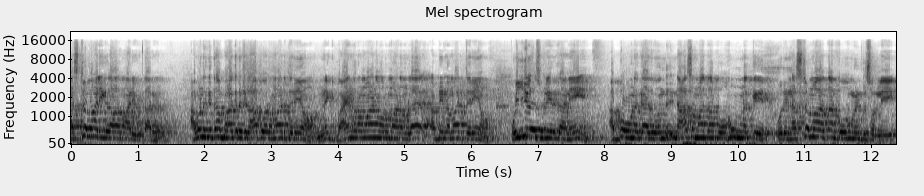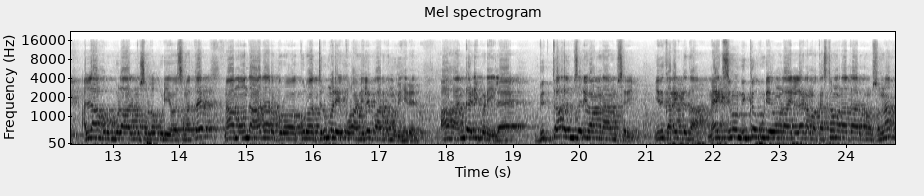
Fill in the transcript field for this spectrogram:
நஷ்டவாளிகளாக மாறிவிட்டார்கள். அவனுக்கு தான் பார்க்குறதுக்கு லாபம் வர மாதிரி தெரியும். இன்னைக்கு பயங்கரமான வருமானம்ல அப்படின்ற மாதிரி தெரியும். பொய்யில சொல்லியிருக்கானே. அப்போ உனக்கு அது வந்து நாசமாக தான் போகும். உனக்கு ஒரு நஷ்டமாக தான் போகும் என்று சொல்லி அல்லாஹ் ரபுல்லால்னு சொல்லக்கூடிய வசனத்தை நாம் வந்து ஆதாரப்பூர்வ குரு திருமறை குரானிலே பார்க்க முடிகிறது. ஆக அந்த அடிப்படையில் வித்தாலும் சரி வாங்கினாலும் சரி இது கரெக்டு தான். மேக்சிமம் விற்கக்கூடியவங்களா இல்லை நம்ம கஸ்டமராக தான் இருக்கணும்னு சொன்னால்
